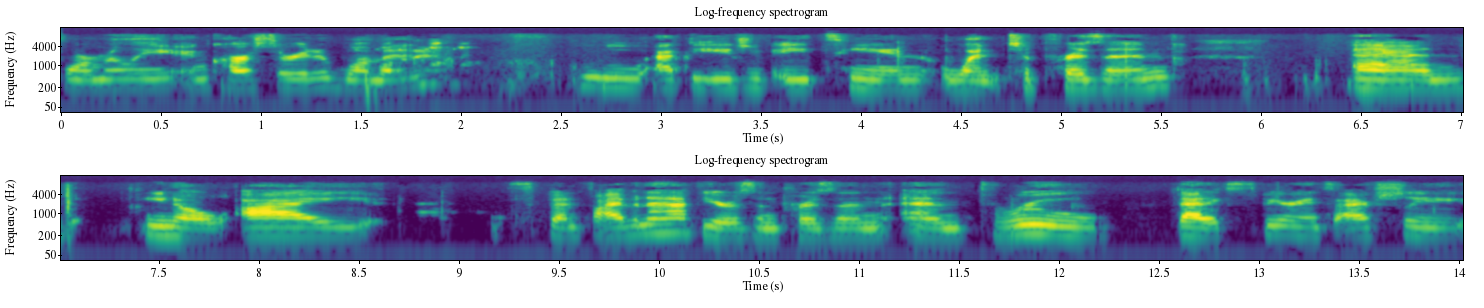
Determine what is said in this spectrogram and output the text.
formerly incarcerated woman who, at the age of 18, went to prison. And, you know, I spent five and a half years in prison. And through that experience, I actually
